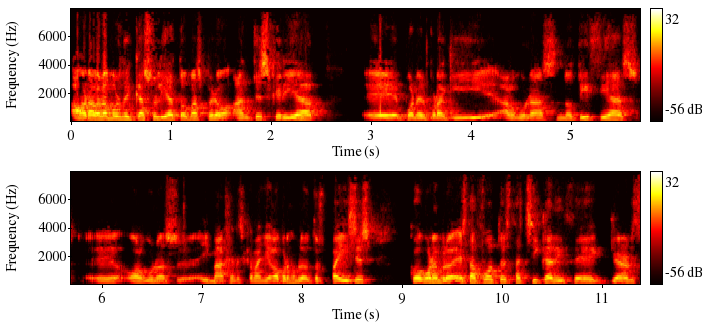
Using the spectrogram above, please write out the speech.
Ahora hablamos del caso Lía Thomas, pero antes quería eh, poner por aquí algunas noticias o algunas imágenes que me han llegado, por ejemplo, de otros países. Como por ejemplo, esta foto, esta chica dice Girls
